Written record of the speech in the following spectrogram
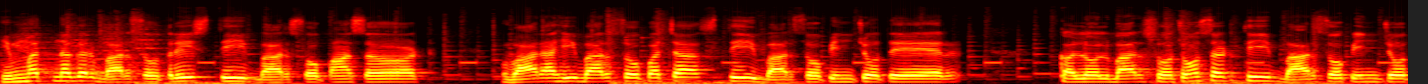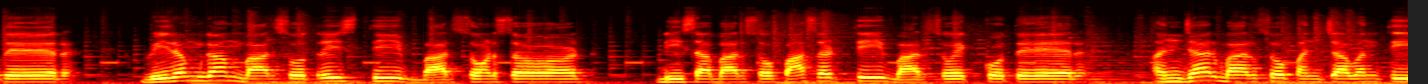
હિંમતનગર બારસો ત્રીસથી બારસો પાસઠ વારાહી બારસો પચાસથી બારસો પંચોતેર કલોલ બારસો ચોસઠથી બારસો પંચોતેર વિરમગામ બારસો ત્રીસથી બારસો અડસઠ ડીસા બારસો પાસઠથી બારસો એકોતેર અંજાર બારસો પંચાવનથી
